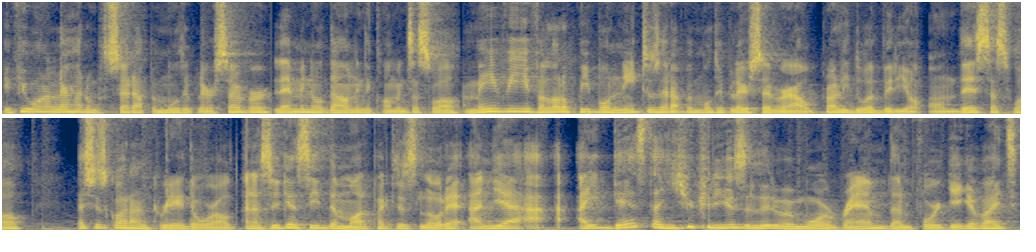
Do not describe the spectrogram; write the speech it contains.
If you want to learn how to set up a multiplayer server, let me know down in the comments as well. maybe if a lot of people need to set up a multiplayer server, I'll probably do a video on this as well. Let's just go ahead and create the world. And as you can see, the mod pack just loaded. And yeah, I, I guess that you could use a little bit more RAM than 4 gigabytes.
